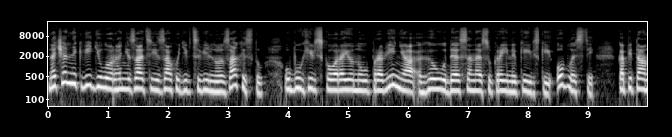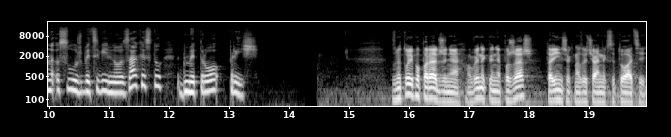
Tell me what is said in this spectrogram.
начальник відділу організації заходів цивільного захисту Обухівського районного управління ГУ ДСНС України в Київській області, капітан служби цивільного захисту Дмитро Прищ. З метою попередження виникнення пожеж та інших надзвичайних ситуацій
